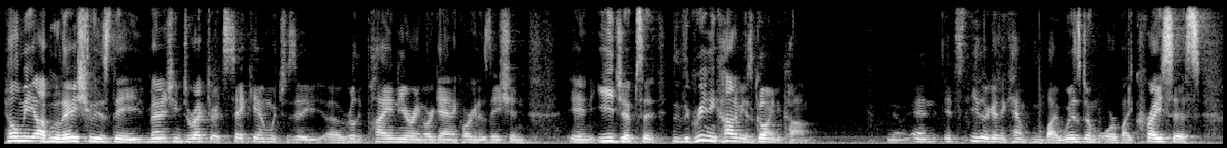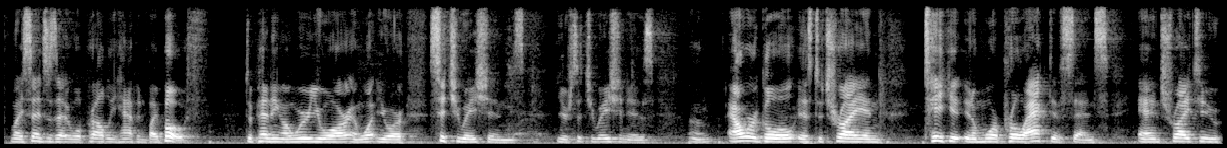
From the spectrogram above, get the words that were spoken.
Helmy Abouleish, who is the managing director at SEKEM, which is a, a really pioneering organic organization in Egypt, said the green economy is going to come. You know, and it's either going to happen by wisdom or by crisis. My sense is that it will probably happen by both, depending on where you are and what your situations, your situation is. Um, our goal is to try and take it in a more proactive sense and try to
